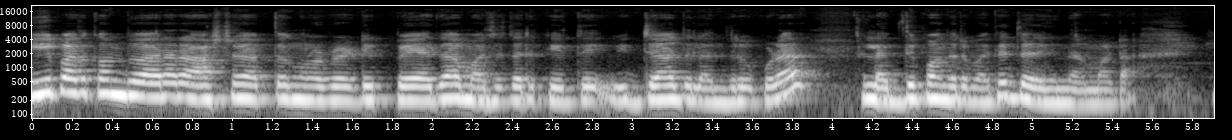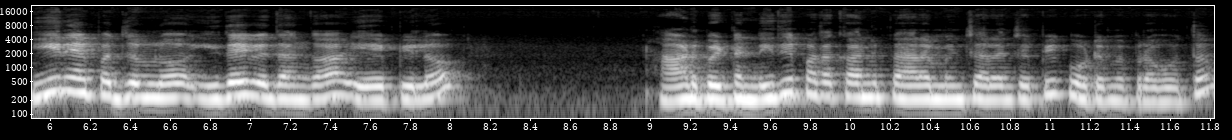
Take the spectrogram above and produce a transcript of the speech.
ఈ పథకం ద్వారా రాష్ట్ర వ్యాప్తంగా ఉన్నటువంటి పేద మధ్యతరగతి విద్యార్థులందరూ కూడా లబ్ధి పొందడం అయితే జరిగిందనమాట ఈ నేపథ్యంలో ఇదే విధంగా ఏపీలో ఆడబిడ్డ నిధి పథకాన్ని ప్రారంభించాలని చెప్పి కూటమి ప్రభుత్వం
